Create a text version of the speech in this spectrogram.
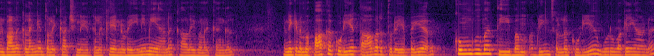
அன்பான கலைஞர் தொலைக்காட்சி நேயர்களுக்கு என்னுடைய இனிமையான காலை வணக்கங்கள். இன்றைக்கி நம்ம பார்க்கக்கூடிய தாவரத்துடைய பெயர் குங்கும தீபம் அப்படின்னு சொல்லக்கூடிய ஒரு வகையான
